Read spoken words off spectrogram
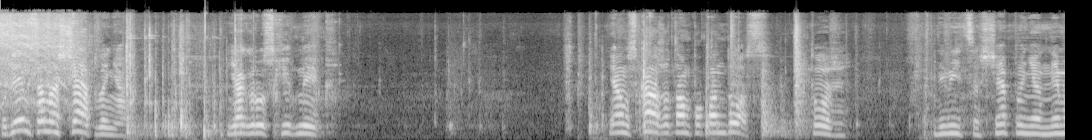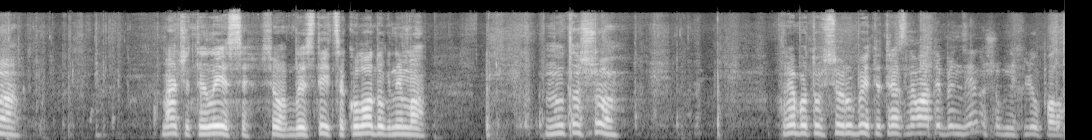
Подивимося на щеплення, як розхідник. Я вам скажу, там попандос теж. Дивіться, щеплення нема. Бачите, лисе, все, блиститься, колодок нема. Ну та що? Треба то все робити, треба зливати бензину, щоб не хлюпало.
